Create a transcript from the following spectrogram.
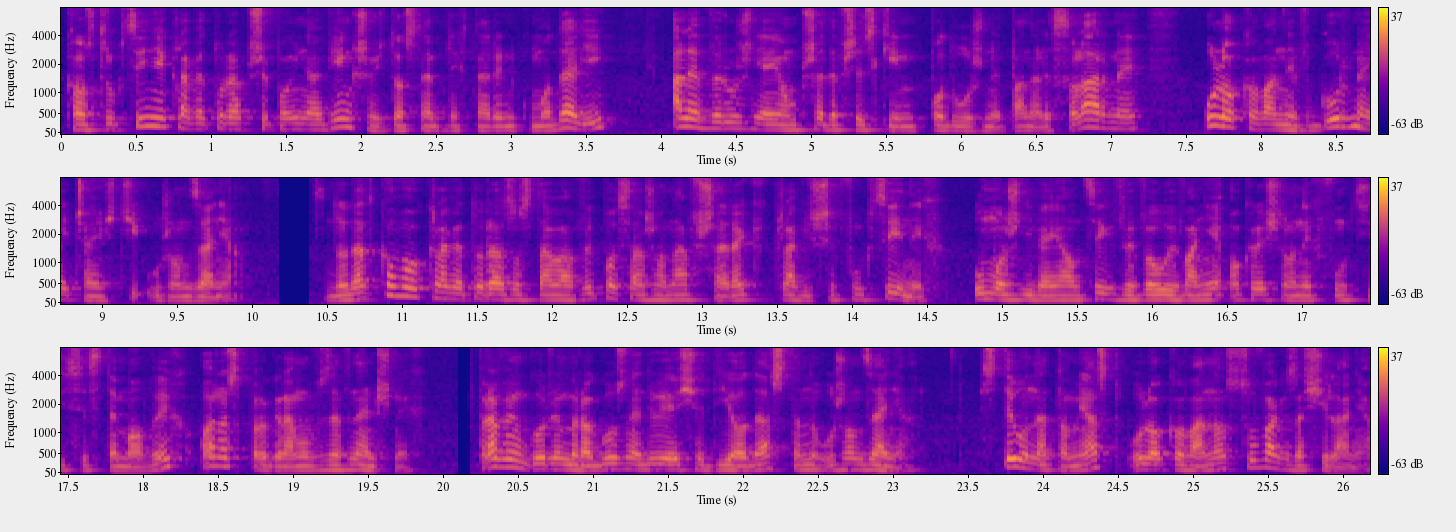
Konstrukcyjnie klawiatura przypomina większość dostępnych na rynku modeli, ale wyróżnia ją przede wszystkim podłużny panel solarny ulokowany w górnej części urządzenia. Dodatkowo klawiatura została wyposażona w szereg klawiszy funkcyjnych, umożliwiających wywoływanie określonych funkcji systemowych oraz programów zewnętrznych. W prawym górnym rogu znajduje się dioda stanu urządzenia. Z tyłu natomiast ulokowano suwak zasilania.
